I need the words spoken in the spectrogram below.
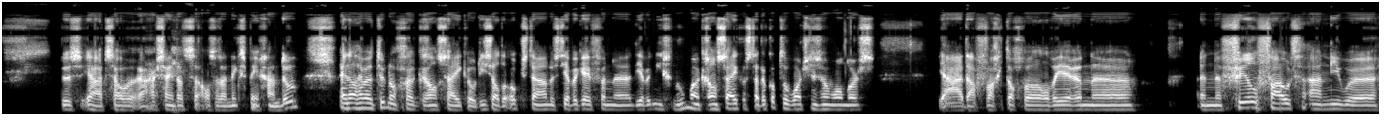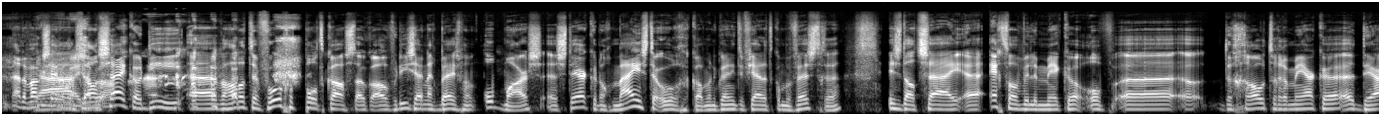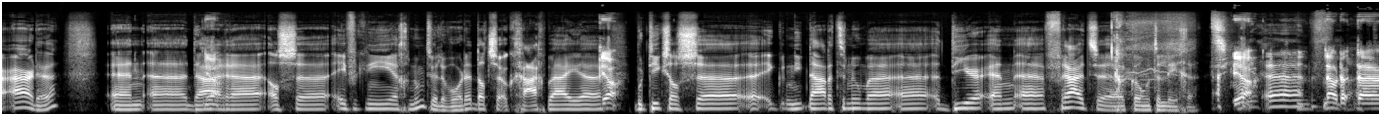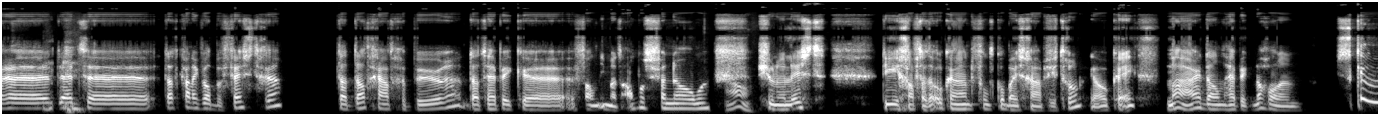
Dus ja, het zou raar zijn dat ze, als ze daar niks mee gaan doen. En dan hebben we natuurlijk nog eh, Grand Seiko. Die zal er ook staan. Dus die heb ik even eh, die heb ik niet genoemd. Maar Grand Seiko staat ook op de Watches and Wonders. Ja, daar verwacht ik toch wel weer een, eh, een veelvoud aan nieuwe... Nou, dat wou ik Ja, zeggen. Jan. Seiko, die, eh, we hadden het er vorige podcast ook over. Die zijn echt bezig met een opmars. Eh, sterker nog, mij is ter oren gekomen. En ik weet niet of jij dat kan bevestigen. Is dat zij eh, echt wel willen mikken op eh, de grotere merken eh, der aarde. En eh, daar eh, als ze even niet genoemd willen worden, dat ze ook graag bij eh, Ja, boutiques als, ik niet nader te noemen, eh, dier en eh, fruit eh, komen te liggen. ja. Eh, Nou, da- daar, dat, eh, dat kan ik wel bevestigen. Dat dat gaat gebeuren. Dat heb ik eh, van iemand anders vernomen. Oh. Journalist. Die gaf dat ook aan. Vond ik op bij Schaap Citroen. Ja, oké. Maar dan heb ik nog wel een scoop.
